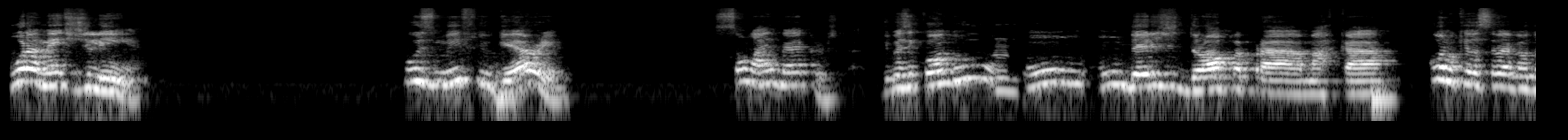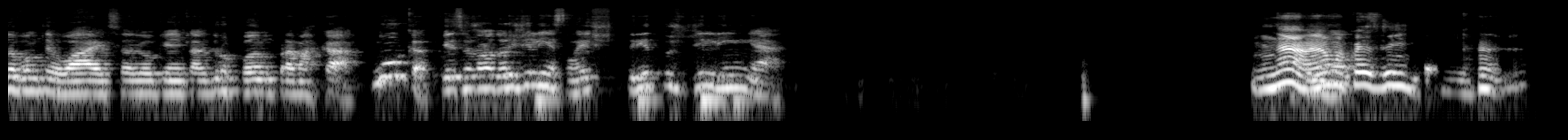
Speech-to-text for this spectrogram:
Puramente de linha. O Smith e o Gary são linebackers. De vez em quando, um, um deles dropa para marcar. Quando que você vai ver o Davante White, você vai ver alguém tá dropando para marcar? Nunca, porque eles são jogadores de linha, são restritos de linha. Não, é uma coisa assim.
